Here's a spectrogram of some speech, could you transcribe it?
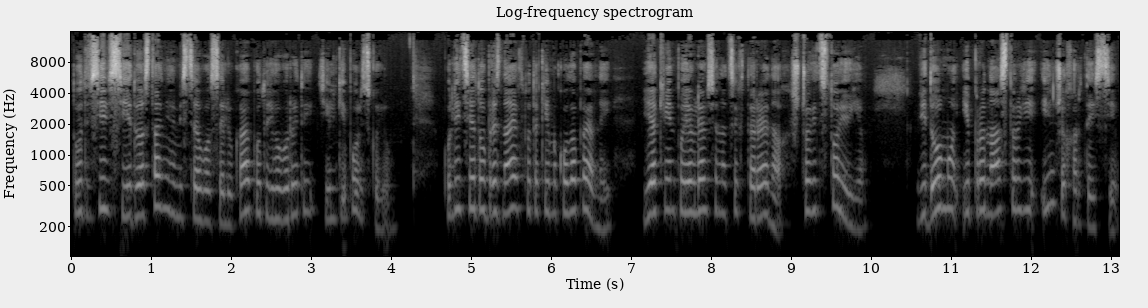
тут всі-всі до останнього місцевого селюка будуть говорити тільки польською. Поліція добре знає, хто такий Микола Певний, як він появлявся на цих теренах, що відстоює. Відомо і про настрої інших артистів.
